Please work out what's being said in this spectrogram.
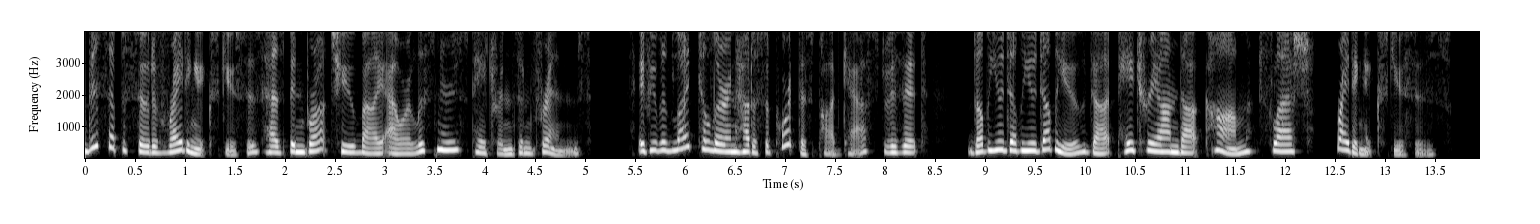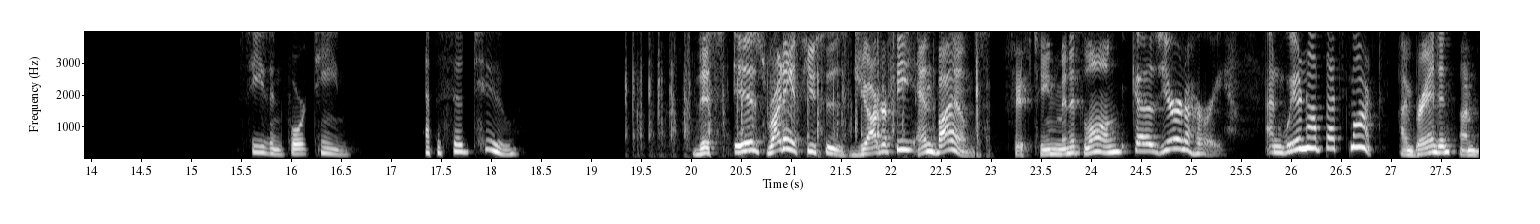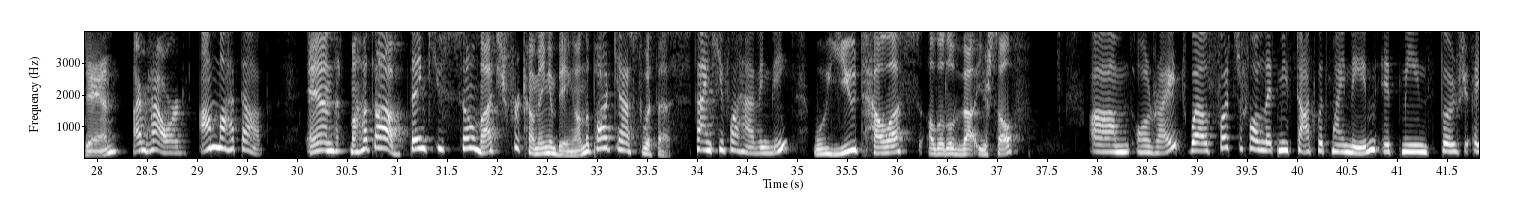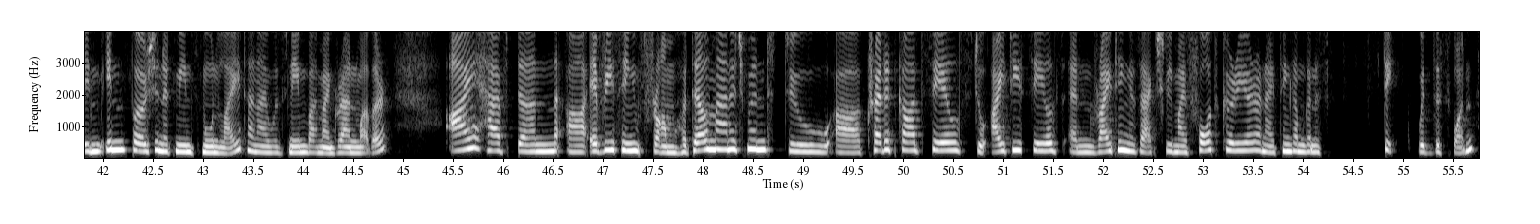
This episode of Writing Excuses has been brought to you by our listeners, patrons, and friends. If you would like to learn how to support this podcast, visit www.patreon.com slash writing excuses. Season 14. Episode 2. This is Writing Excuses, Geography, and Biomes. 15 minutes long. Because you're in a hurry. And we're not that smart. I'm Brandon. I'm Dan. I'm Howard. I'm Mahtab. And Mahtab, thank you so much for coming and being on the podcast with us. Thank you for having me. Will you tell us a little about yourself? Um, all right. Well, first of all, let me start with my name. It means Persian, in, in Persian, it means moonlight, and I was named by my grandmother. I have done uh, everything from hotel management to uh, credit card sales to IT sales, and writing is actually my fourth career, and I think I'm going to with this one.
